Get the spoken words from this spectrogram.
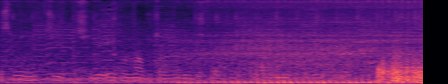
इसमें एक चीज़ अच्छी है, एक मिनट आपको चलने देखो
